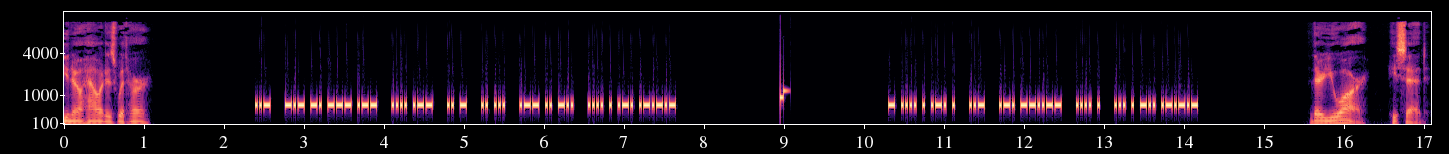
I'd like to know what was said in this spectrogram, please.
You know how it is with her? There you are, he said.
